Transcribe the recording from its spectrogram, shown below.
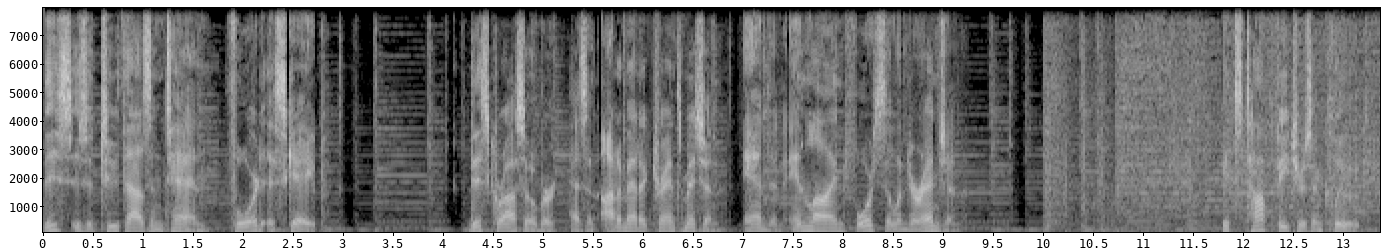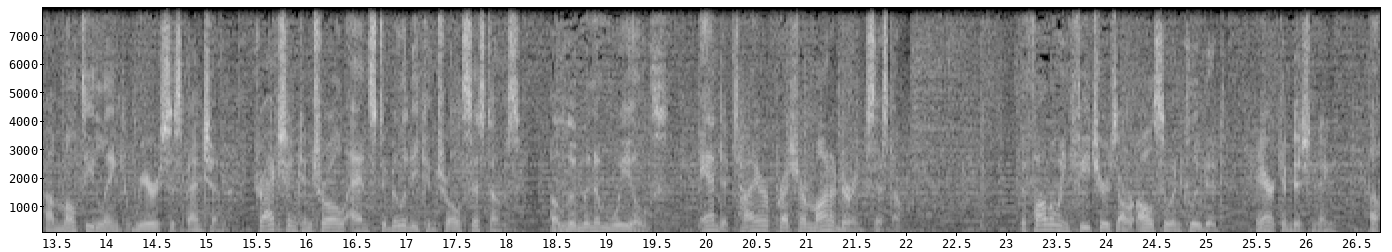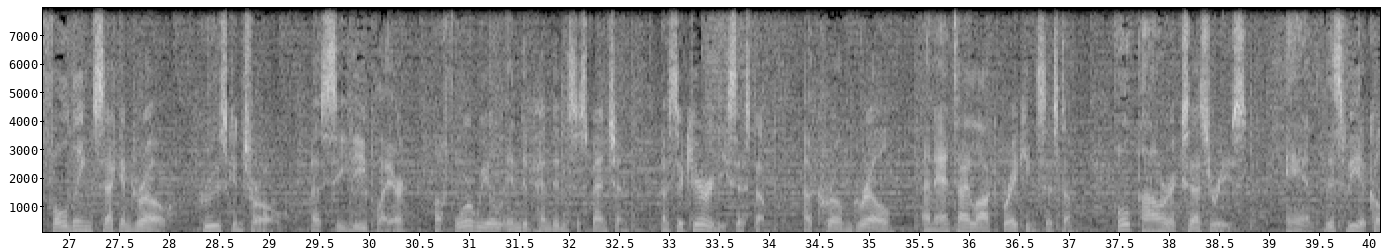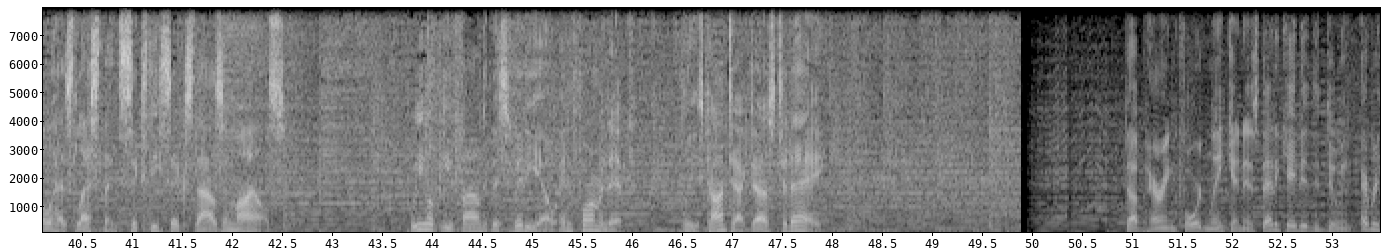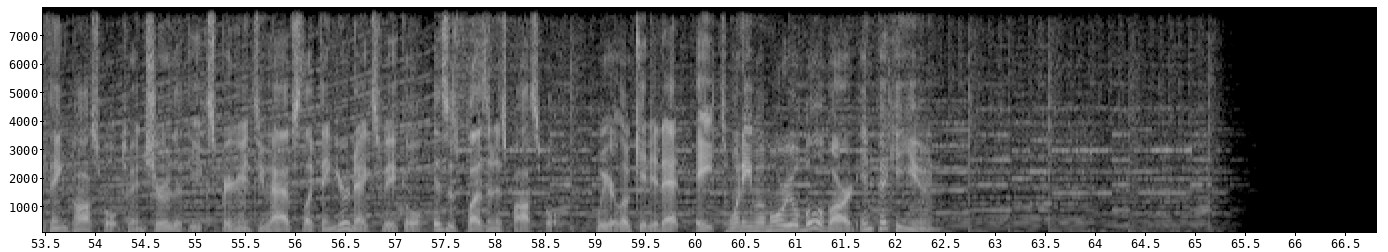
This is a 2010 Ford Escape. This crossover has an automatic transmission and an inline four-cylinder engine. Its top features include a multi-link rear suspension, traction control and stability control systems, aluminum wheels, and a tire pressure monitoring system. The following features are also included air conditioning, a folding second row, cruise control, a CD player, a four-wheel independent suspension, a security system, a chrome grille, an anti-lock braking system, full power accessories, and this vehicle has less than 66,000 miles. We hope you found this video informative. Please contact us today. Dub Herring Ford Lincoln is dedicated to doing everything possible to ensure that the experience you have selecting your next vehicle is as pleasant as possible. We are located at 820 Memorial Boulevard in Picayune.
